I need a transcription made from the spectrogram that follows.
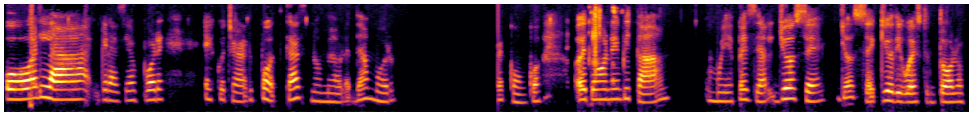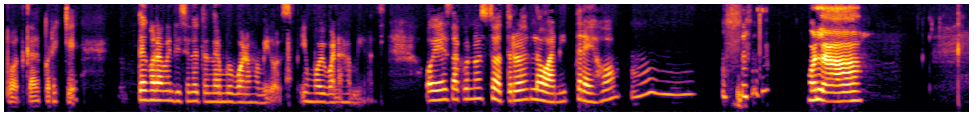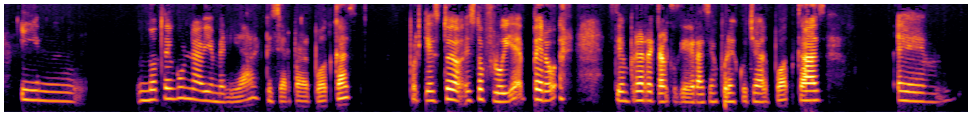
Hola, gracias por escuchar el podcast. No me hables de amor. Conco. Hoy tengo una invitada muy especial. Yo sé, yo sé que yo digo esto en todos los podcasts, pero es que tengo la bendición de tener muy buenos amigos y muy buenas amigas. Hoy está con nosotros Loani Trejo. Mm. Hola. Y mm, no tengo una bienvenida especial para el podcast, porque esto, esto fluye, pero siempre recalco que gracias por escuchar el podcast. Eh,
